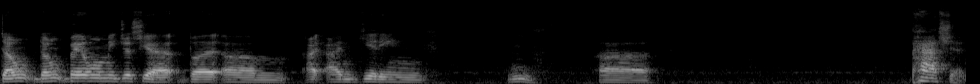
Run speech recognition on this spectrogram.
Don't don't bail on me just yet. But um, I, I'm getting oof, uh, passion,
